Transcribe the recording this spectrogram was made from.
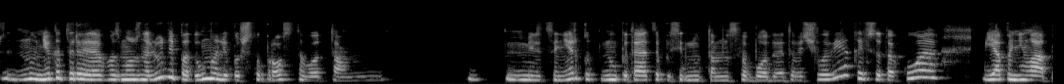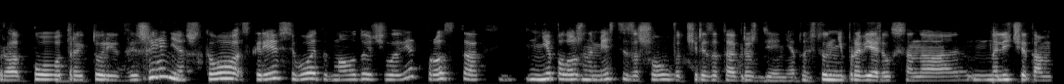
ну, некоторые, возможно, люди подумали бы, что просто вот там милиционер ну, пытается посягнуть там на свободу этого человека и все такое. Я поняла про, по траектории движения, что, скорее всего, этот молодой человек просто в неположенном месте зашел вот через это ограждение. То есть он не проверился на наличие там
